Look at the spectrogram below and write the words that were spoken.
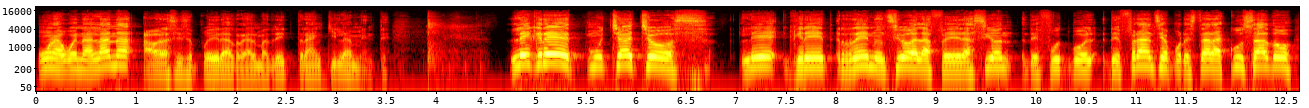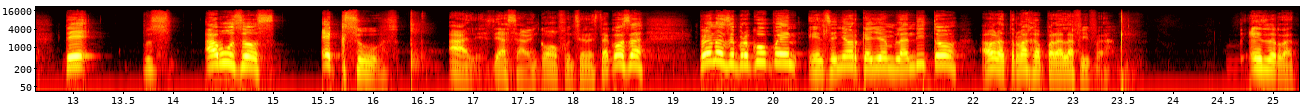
una buena lana, ahora sí se puede ir al Real Madrid tranquilamente. Legret, muchachos. Legret renunció a la Federación de Fútbol de Francia por estar acusado de pues, abusos exuales. Ya saben cómo funciona esta cosa. Pero no se preocupen, el señor cayó en blandito, ahora trabaja para la FIFA. Es verdad,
